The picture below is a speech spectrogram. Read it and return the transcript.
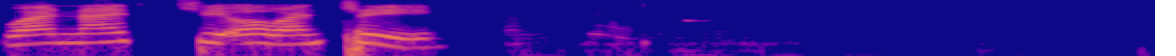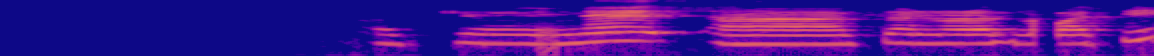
193013. Okay. Next, uh, Tuan Razmawati.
